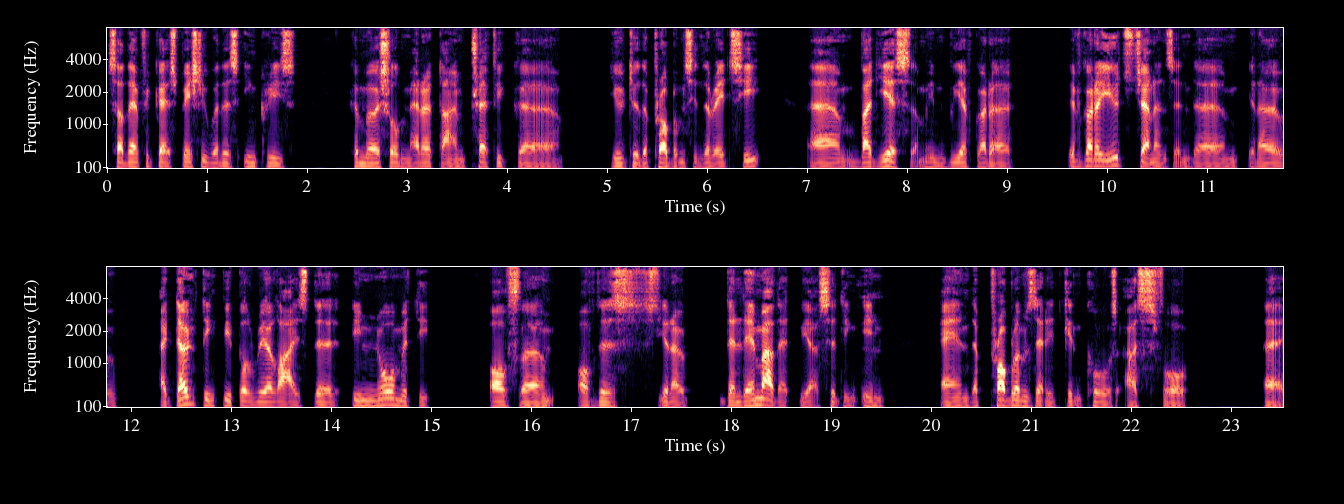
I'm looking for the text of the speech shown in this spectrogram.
South Africa, especially with this increased commercial maritime traffic uh, due to the problems in the Red Sea. Um, but yes, I mean we have got a we've got a huge challenge, and um, you know I don't think people realize the enormity of um, of this you know dilemma that we are sitting in, and the problems that it can cause us for uh,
